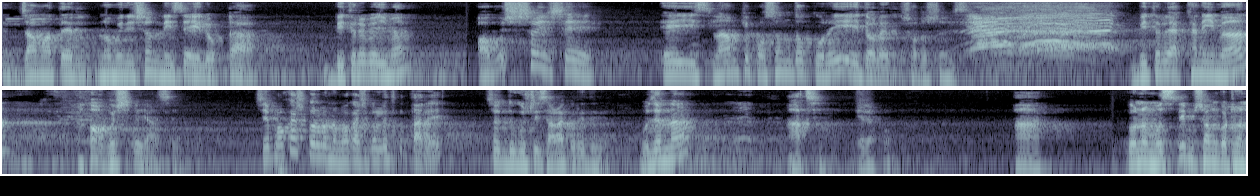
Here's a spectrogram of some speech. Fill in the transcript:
জামাতের নমিনেশন নিচে এই লোকটা ভিতরে বেঈমান অবশ্যই সে এই ইসলামকে পছন্দ করেই এই দলের সদস্য হয়েছে। ভিতরে একখানি ইমান অবশ্যই আছে। সে প্রকাশ করবে না, প্রকাশ করলে তো তারে চোদ্দ গোষ্ঠী ছাড়া করে দেবে। বুঝেন না? আছে, এরকম। আর কোন মুসলিম সংগঠন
